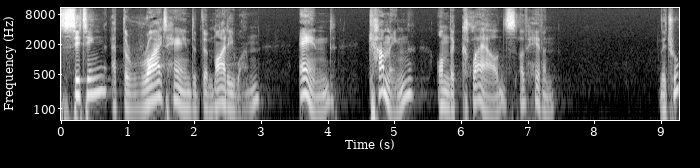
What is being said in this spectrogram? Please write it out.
sitting at the right hand of the Mighty One and coming on the clouds of heaven. Literal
